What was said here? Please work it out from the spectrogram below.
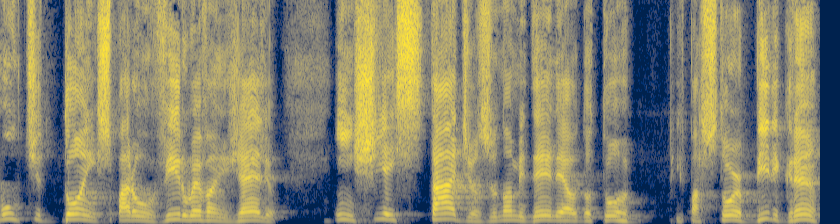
multidões para ouvir o evangelho. Enchia estádios. O nome dele é o doutor e pastor Billy Graham.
